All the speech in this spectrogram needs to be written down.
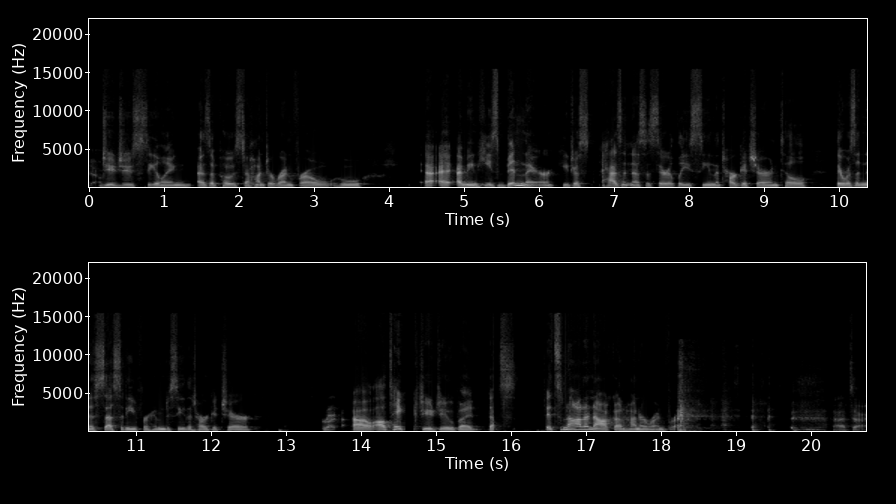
yeah. Juju's ceiling as opposed to Hunter Renfrow, who I, I mean he's been there. He just hasn't necessarily seen the target share until there was a necessity for him to see the target share. Right. I'll I'll take Juju, but that's it's not a knock on Hunter Renfrow. That's all right.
